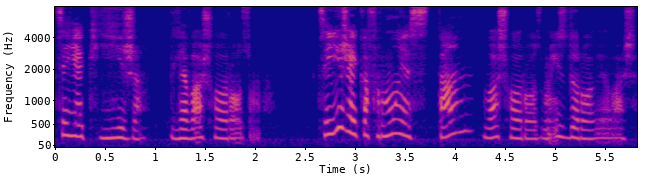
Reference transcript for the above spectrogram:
це як їжа для вашого розуму. Це їжа, яка формує стан вашого розуму і здоров'я ваше.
